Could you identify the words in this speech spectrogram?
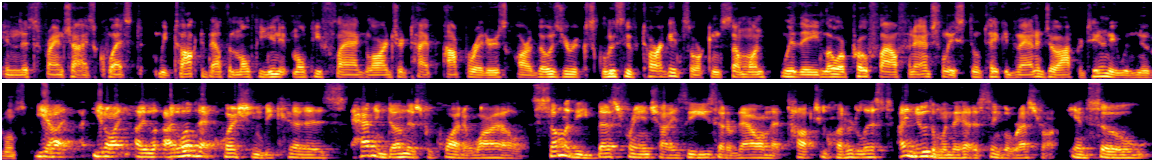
in this franchise quest. We talked about the multi unit, multi flag, larger type operators. Are those your exclusive targets, or can someone with a lower profile financially still take advantage of opportunity with Noodles? Yeah, you know, I, I, I love that question because having done this for quite a while, some of the best franchisees that are now on that top 200 list, I knew them when they had a single restaurant. And so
